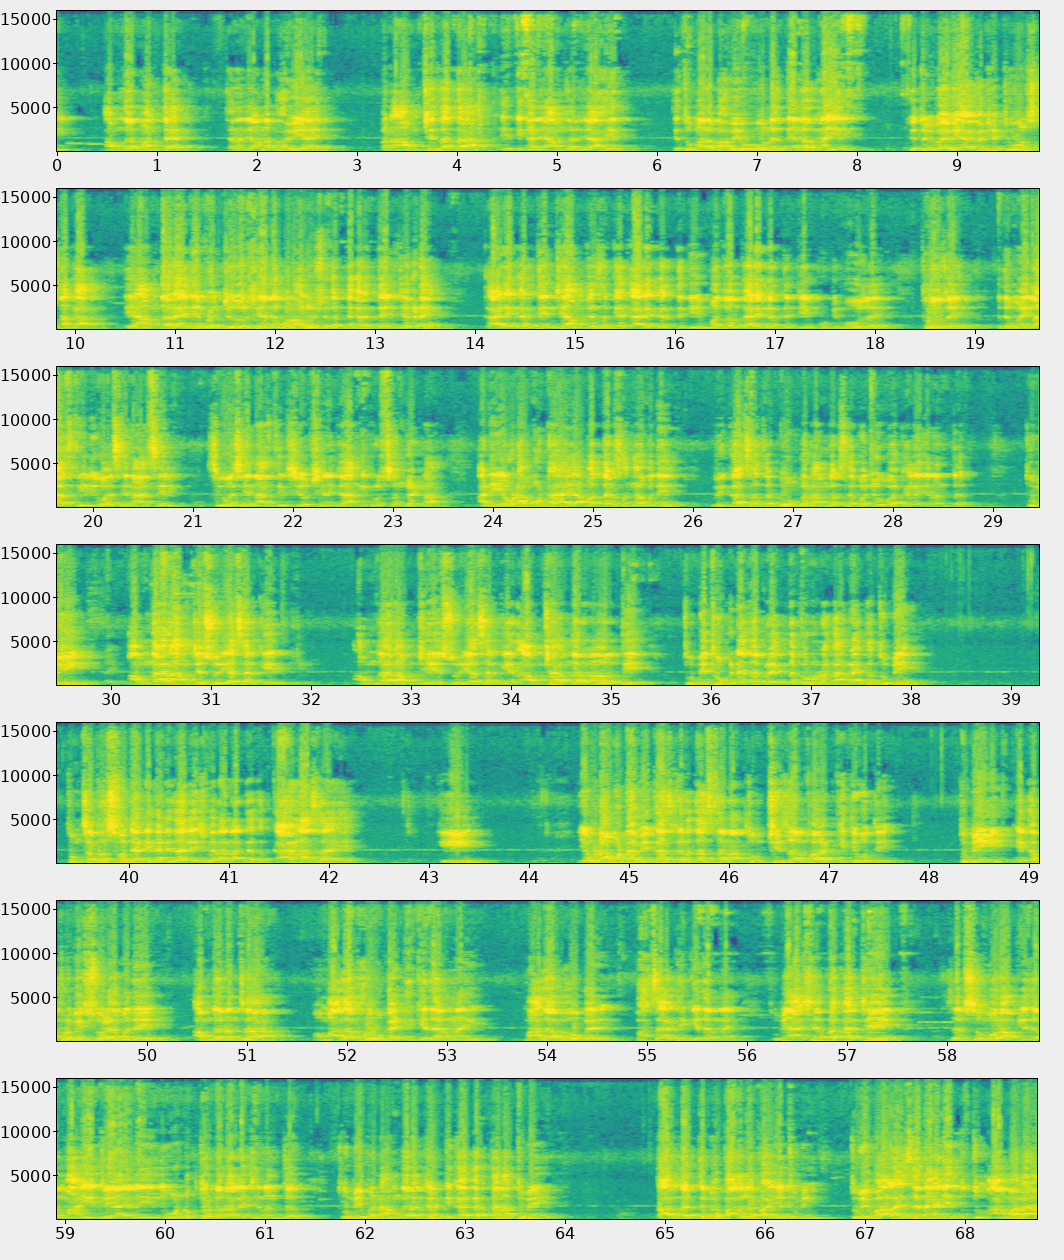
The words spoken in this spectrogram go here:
आमदार मानतायत त्यांना जेव्हा भावी आहे. पण आमचेच आता या ठिकाणी आमदार जे आहेत ते तुम्हाला भावी होऊनच देणार नाहीत. की तुम्ही भावी अपेक्षा ठेवूच नका. हे आमदार आहे ते पंचवीस वर्ष यांना कोण हलवू शकत नाही कारण त्यांच्याकडे कार्यकर्त्यांची आमच्यासारख्या कार्यकर्त्यांची हिंमतवान कार्यकर्त्यांची एक मोठी मौज आहे फौज आहे. तिथे महिला असतील युवा सेना असेल शिवसेना असतील शिवसेनेच्या अंगीकृत संघटना आणि एवढा मोठा या मतदारसंघामध्ये विकासाचा डोंगर आमदार साहेबांनी उभा केल्याच्यानंतर तुम्ही आमदार आमचे सूर्यासारखे आमदार आमचे सूर्यासारखे आमच्या आमदारांवरती तुम्ही थोकण्याचा प्रयत्न करू नका नाहीतर तुम्ही तुमचं भस्म त्या ठिकाणी झाल्याशिवाय राहणार त्याचं कारण असं आहे की एवढा मोठा विकास करत असताना तुमची जलफलाट किती होते? तुम्ही एका प्रवेश सोहळ्यामध्ये आमदारांचा माझा भाऊ काय ठेकेदार नाही माझा भाऊ काय भाचा ठेकेदार नाही. तुम्ही अशा प्रकारचे जर समोर आपली जर महायुती आहे आणि निवडणूक तोंडावर आल्याच्यानंतर तुम्ही पण आमदारांच्यावर टीका करताना तुम्ही काल कर्तव्य पाळलं पाहिजे तुम्ही. तुम्ही पाळायचं नाही आणि आम्हाला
